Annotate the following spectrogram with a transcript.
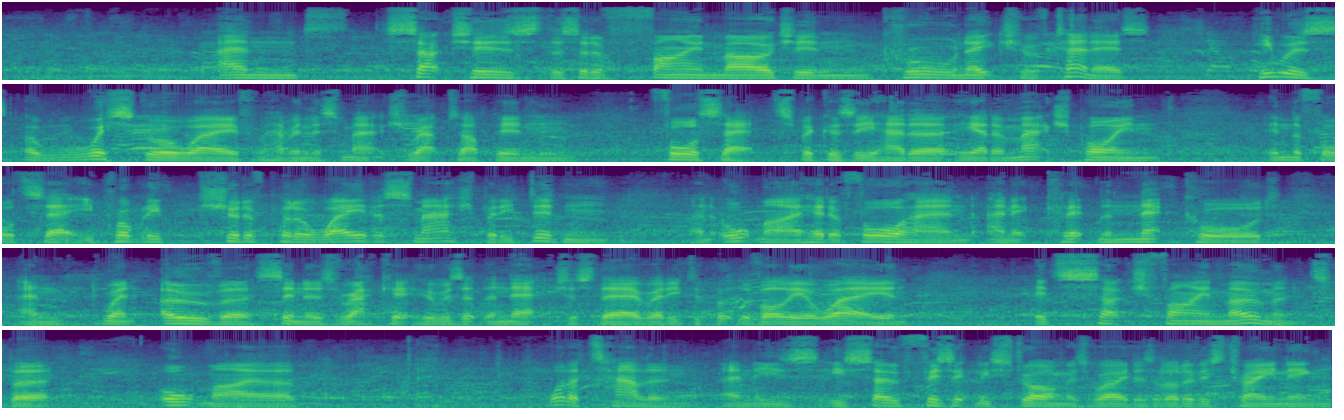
And such is the sort of fine margin, cruel nature of tennis he was a whisker away from having this match wrapped up in four sets because he had a he had a match point in the fourth set. He probably should have put away the smash, but he didn't. And Altmaier hit a forehand and it clipped the net cord and went over Sinner's racket, who was at the net just there ready to put the volley away. And it's such fine moments, but Altmaier, what a talent! And he's he's so physically strong as well. He does a lot of his training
